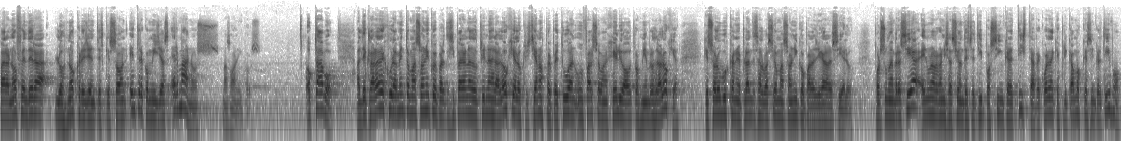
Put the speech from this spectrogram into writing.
para no ofender a los no creyentes que son, entre comillas, hermanos masónicos. Octavo, al declarar el juramento masónico y participar en las doctrinas de la logia, los cristianos perpetúan un falso evangelio a otros miembros de la logia, que solo buscan el plan de salvación masónico para llegar al cielo. Por su membresía en una organización de este tipo sincretista, recuerden que explicamos qué es sincretismo.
